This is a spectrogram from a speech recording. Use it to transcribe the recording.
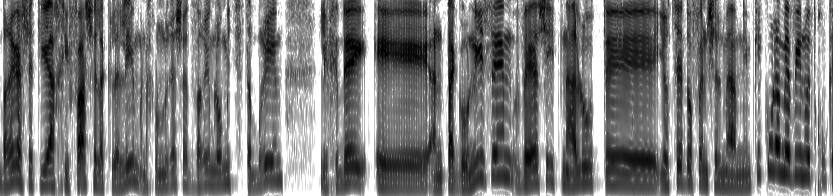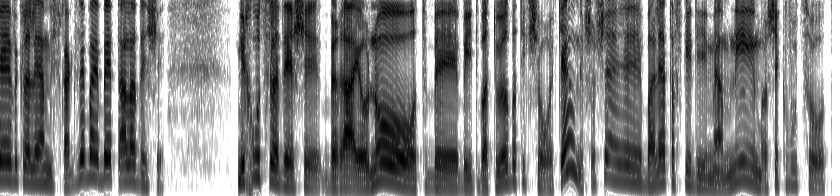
ברגע שתהיה אכיפה של הכללים, אנחנו נראה שהדברים לא מצטברים לכדי אה, אנטגוניזם ואיזושהי התנהלות אה, יוצאת דופן של מאמנים, כי כולם יבינו את חוקי וכללי המשחק. זה בהיבט על הדשא. מחוץ לדשא, ברעיונות, בהתבטאויות בתקשורת, כן, אני חושב שבעלי התפקידים, מאמנים, ראשי קבוצות,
